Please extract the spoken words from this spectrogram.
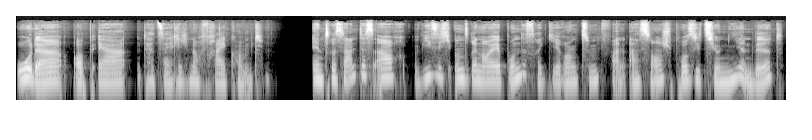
oder ob er tatsächlich noch freikommt. Interessant ist auch, wie sich unsere neue Bundesregierung zum Fall Assange positionieren wird.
